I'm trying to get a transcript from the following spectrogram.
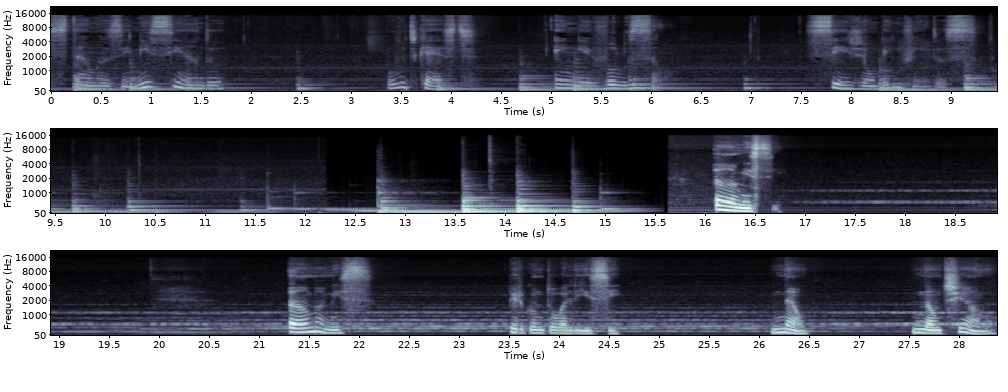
Estamos iniciando podcast em evolução. Sejam bem-vindos. Ame-se. Ama-me? perguntou Alice. Não, não te amo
